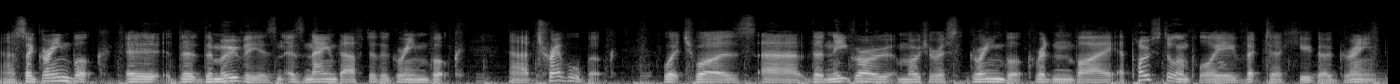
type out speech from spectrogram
uh, so Green Book, uh, the the movie is is named after the Green Book uh, travel book, which was the Negro Motorist Green Book, written by a postal employee, Victor Hugo Green.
